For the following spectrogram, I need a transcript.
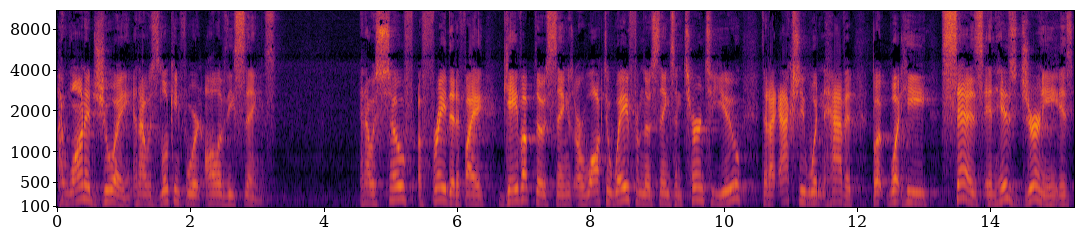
I wanted joy and I was looking for it in all of these things. And I was so afraid that if I gave up those things or walked away from those things and turned to you, that I actually wouldn't have it. But what he says in his journey is,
